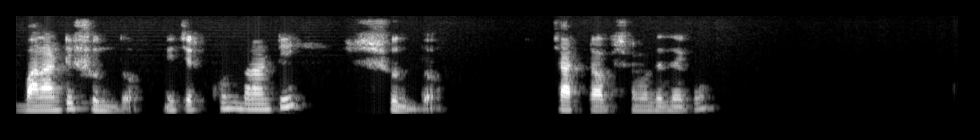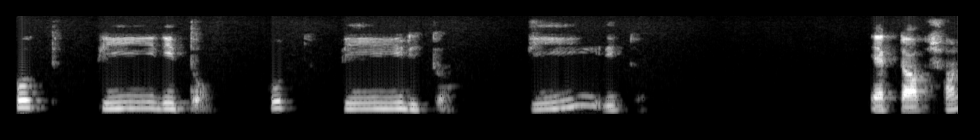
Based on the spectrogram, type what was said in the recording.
বানানটি শুদ্ধ? নিচের কোন বানানটি শুদ্ধ? চারটা অপশনের মধ্যে দেখো। উৎপীড়িত। পীড়িত পীড়িত একটা অপশন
